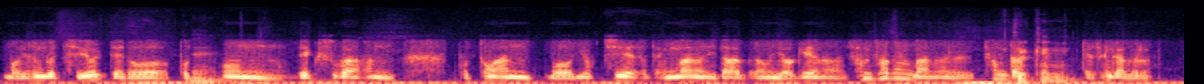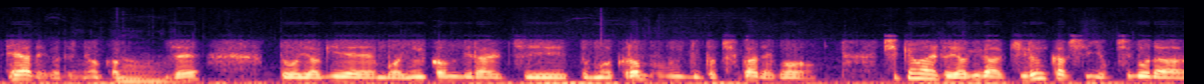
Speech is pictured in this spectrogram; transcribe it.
뭐 이런 거 지을 때도 보통 네. 액수가 한 보통 한 뭐 육지에서 100만 원이다 그러면 여기에는 한 3, 400만 원을 평당. 이렇게 생각을 해야 되거든요. 거 어. 이제 또 여기에 뭐 인건비랄지 또 뭐 그런 부분들도 추가되고 쉽게 말해서 여기가 기름값이 육지보다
